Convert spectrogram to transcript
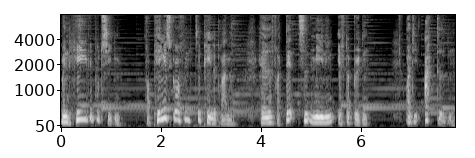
Men hele butikken, fra pengeskuffen til pindebrændet, havde fra den tid mening efter bøtten, og de agtede den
